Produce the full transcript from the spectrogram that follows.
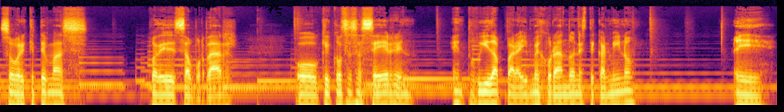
sobre qué temas puedes abordar o qué cosas hacer en, en tu vida para ir mejorando en este camino. Eh,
